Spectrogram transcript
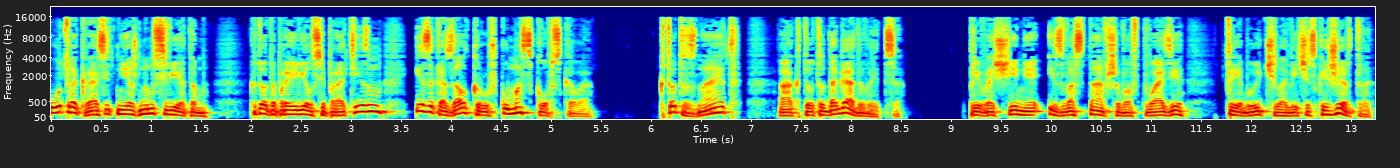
«Утро красит нежным светом». Кто-то проявил сепаратизм и заказал кружку московского. Кто-то знает, а кто-то догадывается. Превращение из восставшего в квази требует человеческой жертвы.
